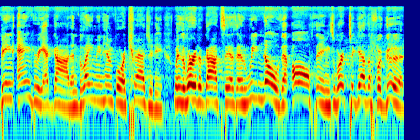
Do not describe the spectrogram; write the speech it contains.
being angry at God and blaming Him for a tragedy when the Word of God says, and we know that all things work together for good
